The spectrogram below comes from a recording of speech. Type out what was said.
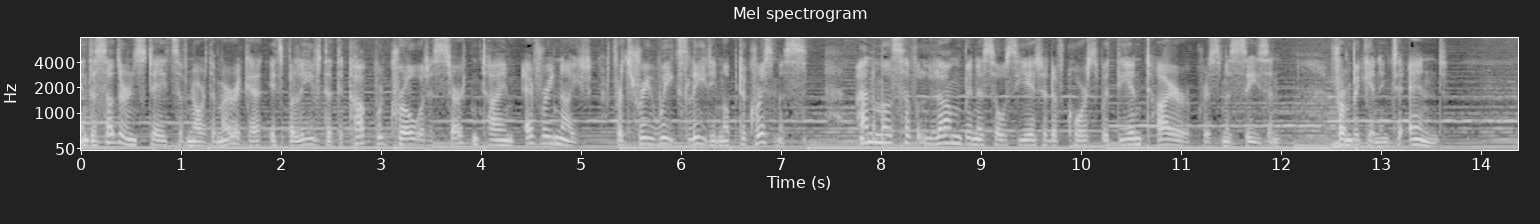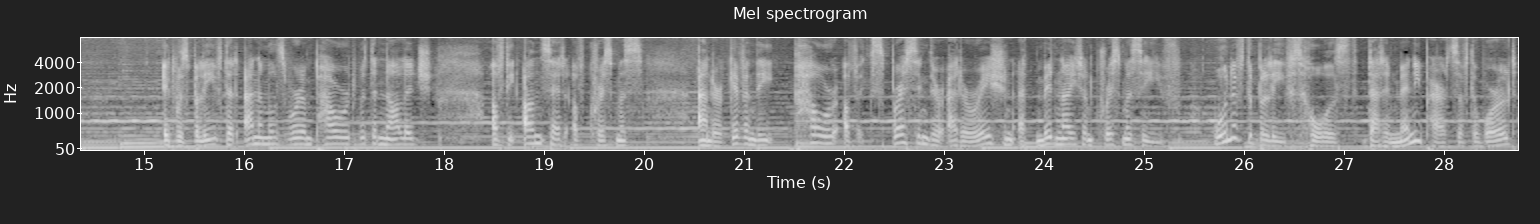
In the southern states of North America, it's believed that the cock would crow at a certain time every night for three weeks leading up to Christmas. Animals have long been associated, of course, with the entire Christmas season, from beginning to end. It was believed that animals were empowered with the knowledge of the onset of Christmas and are given the power of expressing their adoration at midnight on Christmas Eve. One of the beliefs holds that in many parts of the world,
